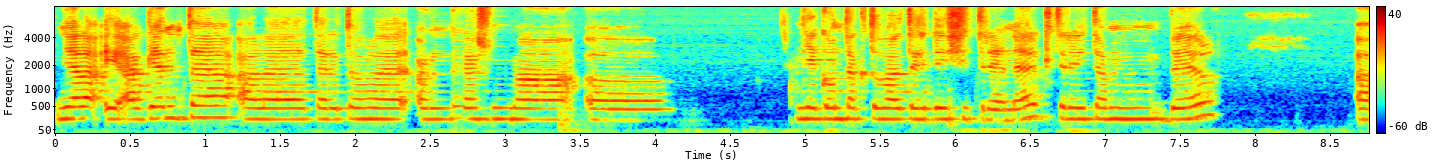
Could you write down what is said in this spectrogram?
měla i agenta, ale tady tohle angažma uh, mě kontaktoval tehdejší trenér, který tam byl a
